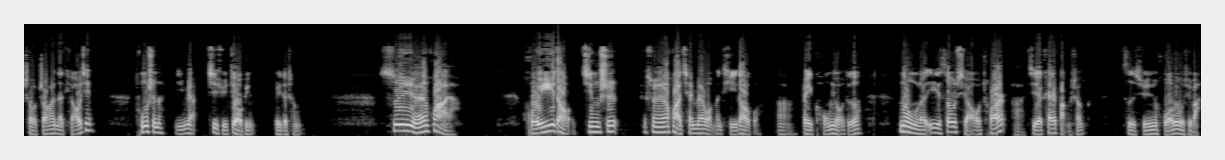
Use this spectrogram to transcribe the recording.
受招安的条件。同时呢，一面继续调兵围着城。孙元化呀，回到京师。这孙元化前面我们提到过啊，被孔有德弄了一艘小船啊，解开绑绳，自寻活路去吧，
